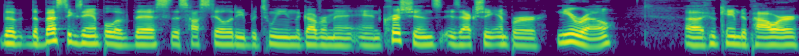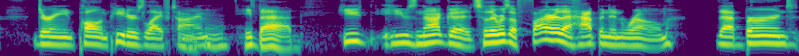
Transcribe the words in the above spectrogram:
the the best example of this this hostility between the government and Christians is actually Emperor Nero, uh, who came to power during Paul and Peter's lifetime. Mhm. He bad. He he was not good. So there was a fire that happened in Rome that burned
